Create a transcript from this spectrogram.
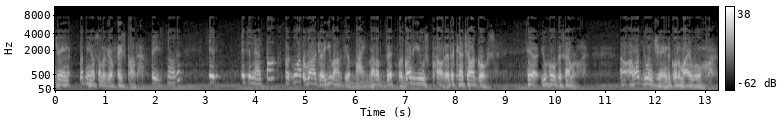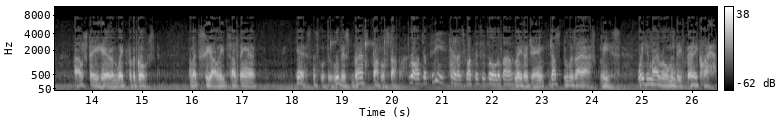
Jane, let me have some of your face powder. Face powder. It, it's in that box, but what? Roger, are you out of your mind? Not a bit. We're going to use powder to catch our ghost. Here, you hold this emerald. Now, I want you and Jane to go to my room. I'll stay here and wait for the ghost. Now, let's see. I'll need something. Uh... Yes, this will do. This brass bottle stopper. Roger, please tell us what this is all about. Later, Jane. Just do as I ask, please. Wait in my room and be very quiet.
